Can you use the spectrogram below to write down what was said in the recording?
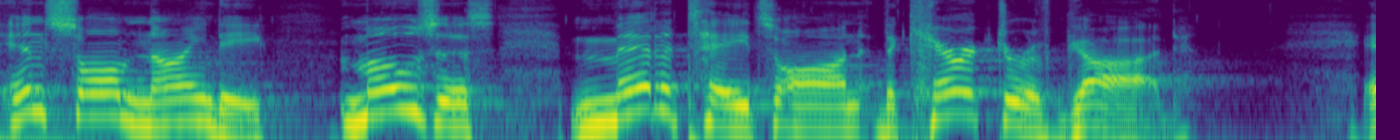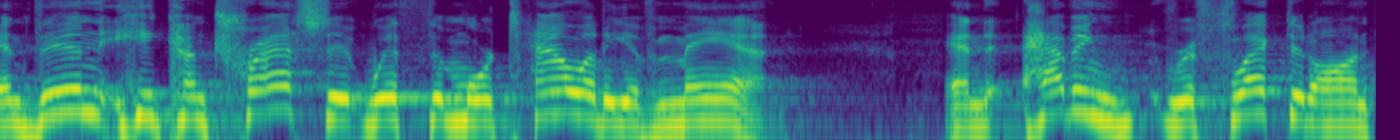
In Psalm 90, Moses meditates on the character of God, and then he contrasts it with the mortality of man. And having reflected on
